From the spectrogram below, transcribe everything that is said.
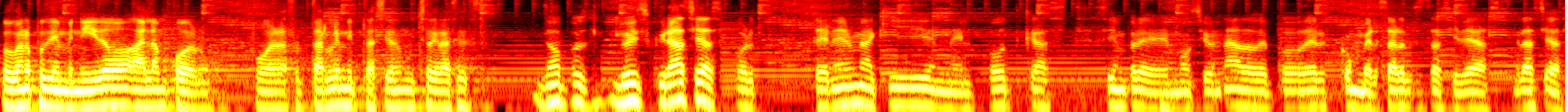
Pues bueno, pues bienvenido Alan por, por aceptar la invitación. Muchas gracias. No, pues Luis, gracias por tenerme aquí en el podcast siempre emocionado de poder conversar de estas ideas. Gracias.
